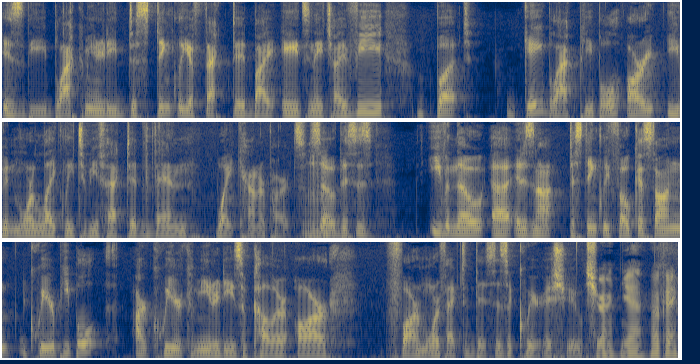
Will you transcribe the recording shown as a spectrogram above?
is the black community distinctly affected by AIDS and HIV, but gay black people are even more likely to be affected than white counterparts. So this is even though uh, it is not distinctly focused on queer people, our queer communities of color are far more affected. This is a queer issue. Sure. Yeah. Okay.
